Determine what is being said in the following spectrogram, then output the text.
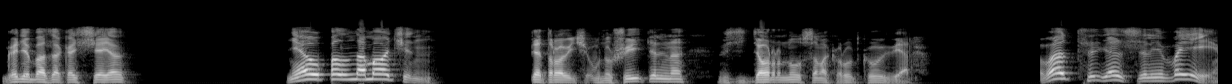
Где база Кощея? — Не уполномочен. Петрович внушительно вздернул самокрутку вверх. — Вот если вы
